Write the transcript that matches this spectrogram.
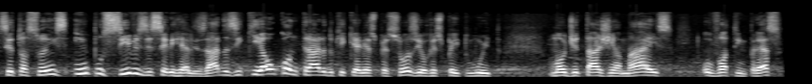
situações impossíveis de serem realizadas e que, ao contrário do que querem as pessoas, e eu respeito muito, uma auditagem a mais, o voto impresso,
